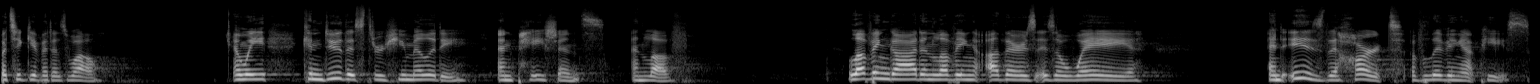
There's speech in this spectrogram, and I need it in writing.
but to give it as well. And we can do this through humility and patience and love. Loving God and loving others is a way and is the heart of living at peace.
